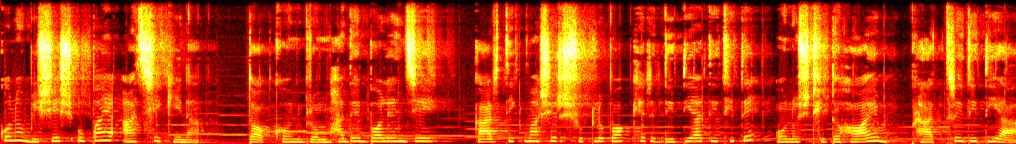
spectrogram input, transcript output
কোনো বিশেষ উপায় আছে কিনা? তখন ব্রহ্মাদেব বলেন যে, কার্তিক মাসের শুক্লপক্ষের দ্বিতীয়া তিথিতে অনুষ্ঠিত হয় ভ্রাতৃদ্বিতীয়া।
